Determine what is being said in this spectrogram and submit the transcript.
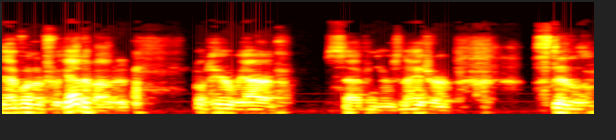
everyone would forget about it. But here we are, seven years later, still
